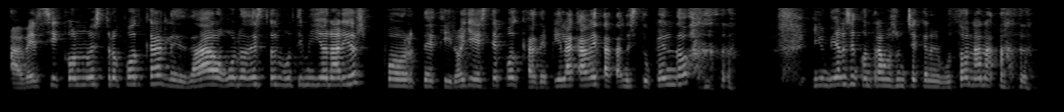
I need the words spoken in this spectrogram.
a ver si con nuestro podcast le da a alguno de estos multimillonarios por decir, oye, este podcast de pie a cabeza tan estupendo. y un día nos encontramos un cheque en el buzón, Ana.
